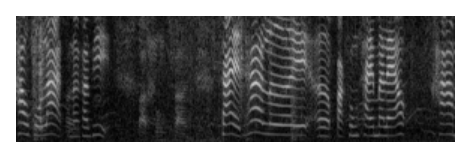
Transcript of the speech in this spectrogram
เข้าโคราชนะคะพี่ ปากตรงชายใช่ถ้าเลยเออปักธงชัยมาแล้ว ข้าม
